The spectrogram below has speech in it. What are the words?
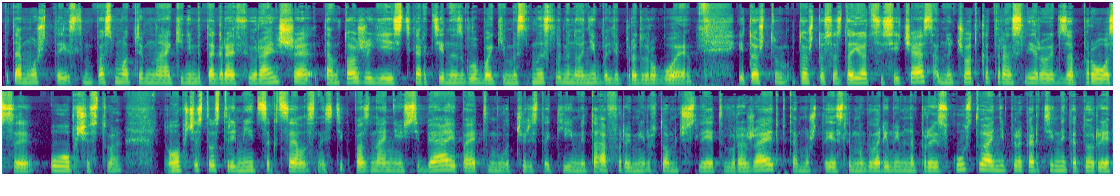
потому что если мы посмотрим на кинематографию раньше, там тоже есть картины с глубокими смыслами, но они были про другое. И то, что, то, что создается сейчас, оно четко транслирует запросы общества. Общество стремится к целостности, к познанию себя, и поэтому вот через такие метафоры мир в том числе это выражает, потому что если мы говорим именно про искусство, а не про картины, которые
